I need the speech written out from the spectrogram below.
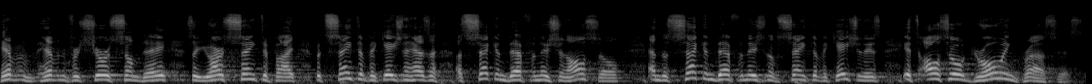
heaven, heaven for sure someday, so you are sanctified. But sanctification has a, a second definition also. And the second definition of sanctification is it's also a growing process.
